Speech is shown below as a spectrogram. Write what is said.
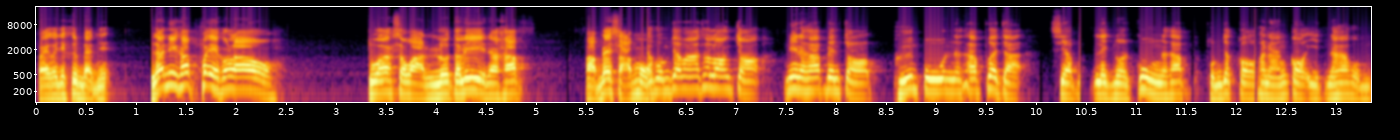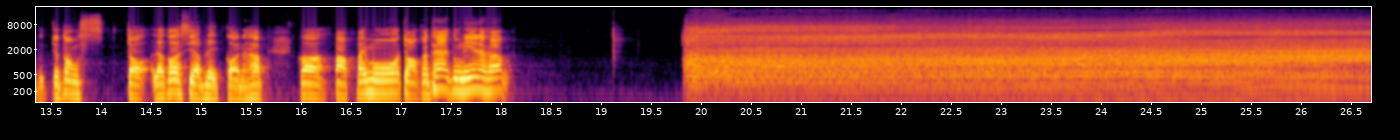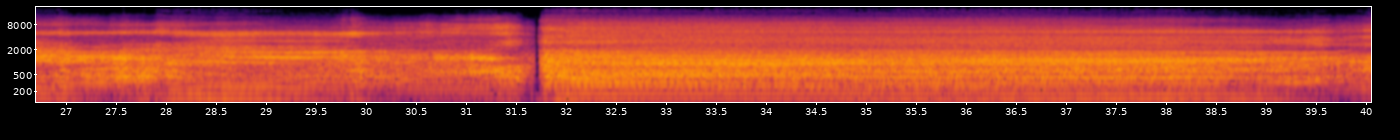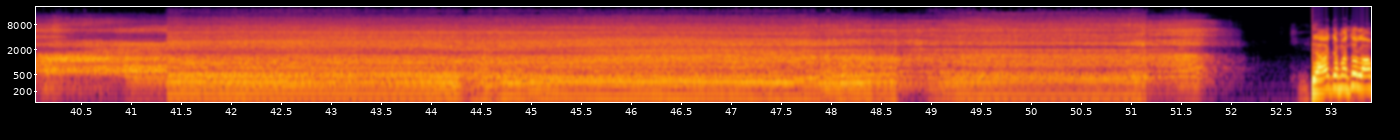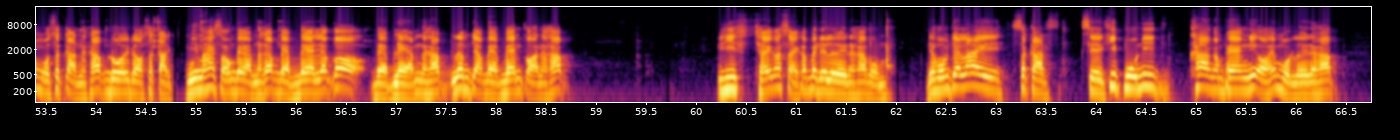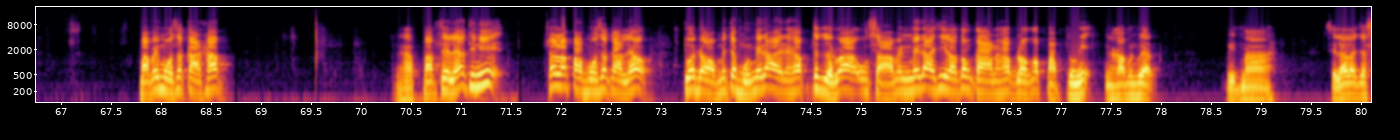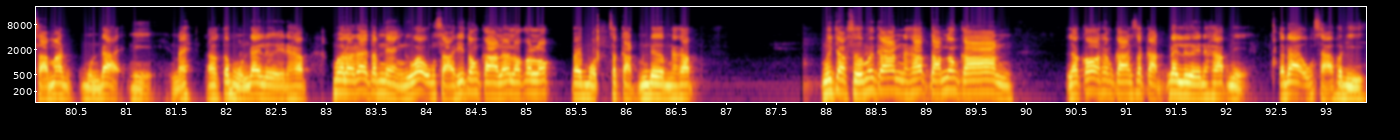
ไฟก็จะขึ้นแบบนี้ แล้วนี่ครับพระเอกของเรา ตัวสว่านโรตารี่นะครับ ปรับได้3โหมดเดี๋ยวผมจะมาทดลองเจาะนี่นะครับ เป็นเจาะพื้นปูนนะครับ เพื่อจะเสียบเหล็กหนวดกุ้งนะครับ ผมจะก่อผนังก่ออิฐนะครับ ผมจะต้องเจาะแล้วก็เสียบเหล็กก่อนนะครับ ก็ปรับไปโหมดเจาะกระแทกตรงนี้นะครับ เดี๋ยวจะมาทดลองโหมดสกัดนะครับ โดยดอกสกัดมีมาให้สองแบบนะครับ แบบแบนแล้วก็แบบแหลมนะครับ เริ่มจากแบบแบนก่อนนะครับ วิธีใช้ก็ใส่เข้าไปได้เลยนะครับ ผม เดี๋ยวผมจะไล่สกัดเศษขี้ปูนที่ข้างกำแพงนี้ออกให้หมดเลยนะครับปรับไปโหมดสกัดครับนะครับ ปรับเสร็จแล้วทีนี้ถ้าเราปรับโหมดสกัดแล้วตัวดอกมันจะหมุนไม่ได้นะครับ ถ้าเกิดว่าองศามันไม่ได้ที่เราต้องการนะครับ เราก็ปรับตรงนี้นะครับเพื่อนๆปิดมา เสร็จแล้วเราจะสามารถหมุนได้นี่เห็นไหมเราก็หมุนได้เลยนะครับ เมื่อเราได้ตำแหน่งหรือว่าองศาที่ต้องการแล้วเราก็ล็อกไปหมดสกัดเหมือนเดิมนะครับ มือจับเสริมเหมือนกันนะครับ ตามต้องการ แล้วก็ทำการสกัดได้เลยนะครับ นี่ก็ได้องศาพอดี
